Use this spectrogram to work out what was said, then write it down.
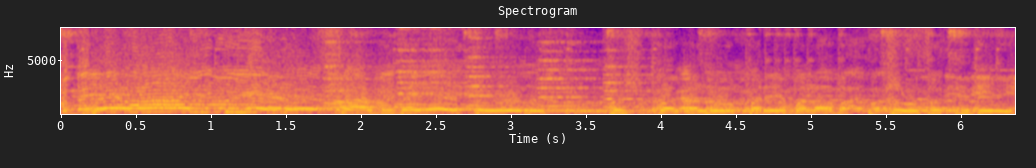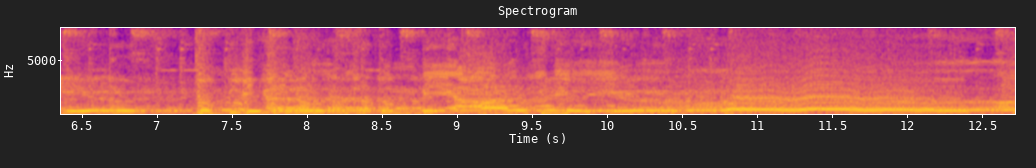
ಉದಯವಾಯಿತು ಏಳು ಸ್ವಾಮಿ ದಯೇ ತೋರು ಪುಷ್ಪಗಳು ಪರಿಮಳ ಸೂಸುತ್ತಿದೆ ಏಳು ತುಂಬಿಗಳು ರಸ ತುಂಬಿ ಆಡುತ್ತಿದೆ ಏಳು ಓ, ಆ,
